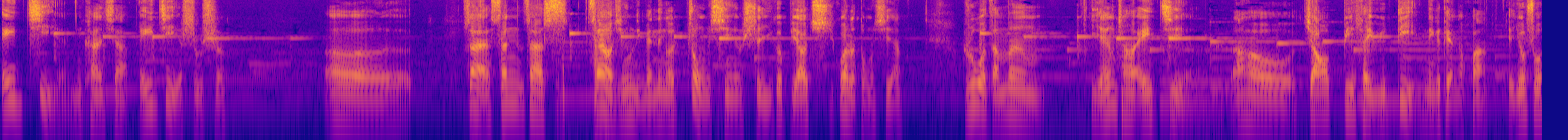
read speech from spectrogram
AG，你看一下 AG 是不是？呃，在三在三角形里面那个重心是一个比较奇怪的东西。如果咱们延长 AG，然后交 BC 于 D 那个点的话，也就是说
